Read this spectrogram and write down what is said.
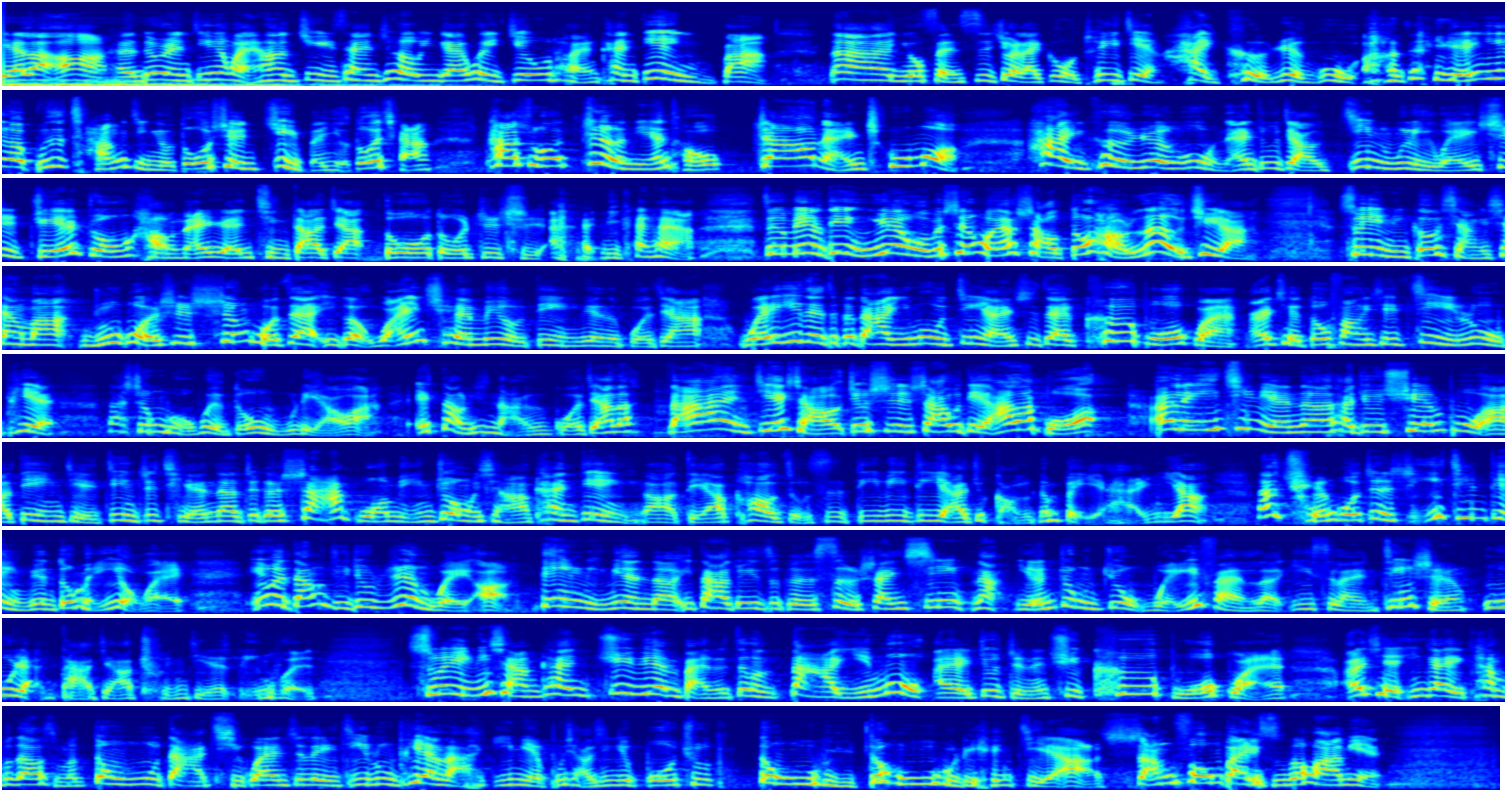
节了啊，很多人今天晚上聚餐之后应该会揪团看电影吧？那有粉丝就来跟我推荐《骇客任务》啊，这原因啊不是场景有多炫，剧本有多强。他说这年头渣男出没，《骇客任务》男主角基努里维是绝种好男人，请大家多多支持。你看看啊，这没有电影院，我们生活要少多少乐趣啊！所以你够想象吗？如果是生活在一个完全没有电影院的国家，唯一的这个大荧幕竟然是在科博馆，而且都放一些纪录片，那生活会有多无聊啊？哎，到底是哪个国家呢？答案揭晓，就是沙地阿拉伯。二零一七年呢，他就宣布啊，电影解禁之前呢，这个沙国民众想要看电影啊，得要靠走私 DVD 啊，就搞得跟北韩一样。那全国真的是一间电影院都没有哎，因为当局就认为啊，电影里面呢一大堆这个色山星，那严重就违反了伊斯兰精神，污染大家纯洁的灵魂。所以你想看剧院版的这种大荧幕，哎，就只能去科博馆，而且应该也看不到什么动物大奇观之类纪录片了，以免不小心就播出动物与动物连结啊，伤风败俗的画面。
